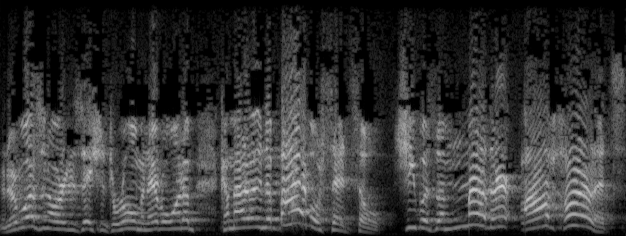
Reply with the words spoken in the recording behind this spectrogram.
And there was an organization to Rome, and every one of them come out of it, and the Bible said so. She was the mother of harlots.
